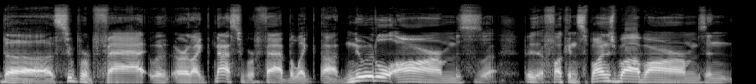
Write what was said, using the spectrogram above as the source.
the super fat with, or like not super fat, but like, uh, noodle arms, uh, fucking SpongeBob arms and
